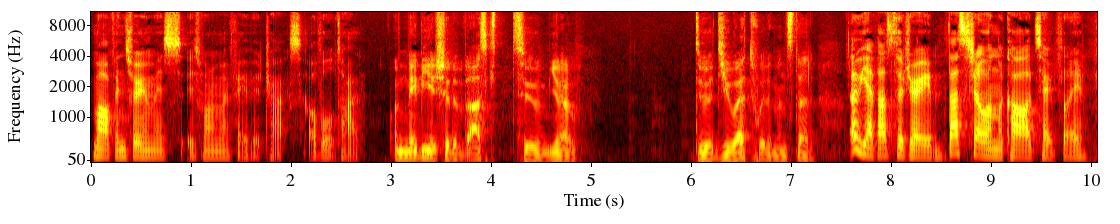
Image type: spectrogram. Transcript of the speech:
Marvin's Room is is one of my favorite tracks of all time. And maybe you should have asked to, you know, do a duet with him instead. Oh yeah, that's the dream. That's still on the cards, hopefully.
